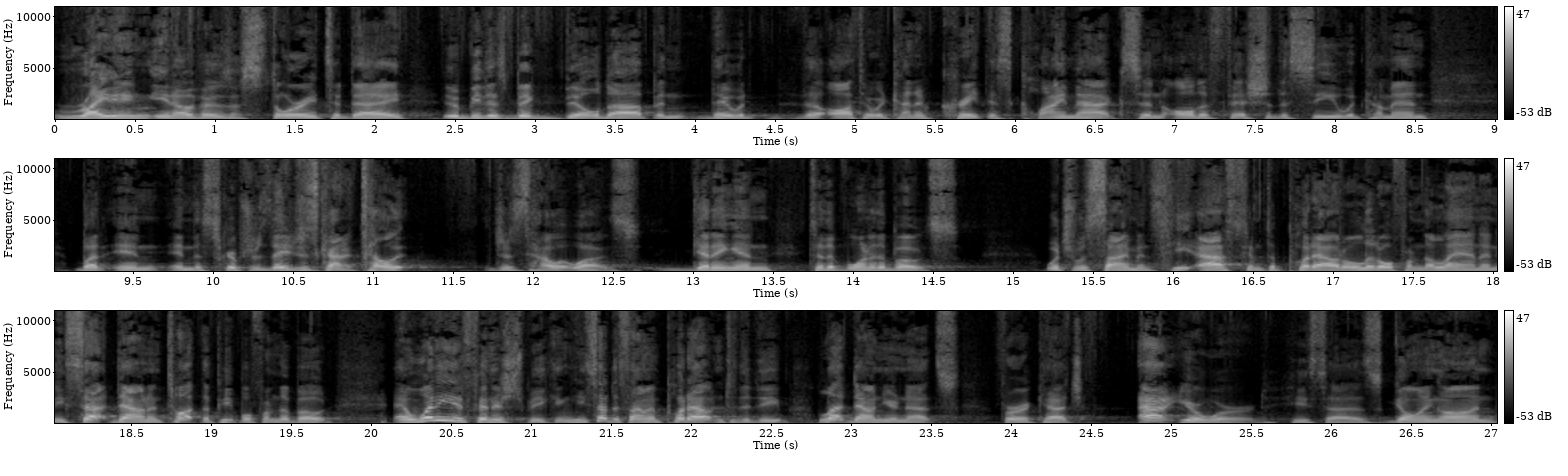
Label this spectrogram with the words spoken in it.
writing, you know, if it was a story today, it would be this big build-up, and they would, the author would kind of create this climax, and all the fish of the sea would come in. But in, in the scriptures, they just kind of tell it just how it was. Getting into the, one of the boats, which was Simon's, he asked him to put out a little from the land, and he sat down and taught the people from the boat. And when he had finished speaking, he said to Simon, Put out into the deep, let down your nets for a catch. At your word, he says. Going on,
